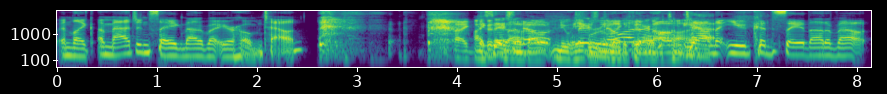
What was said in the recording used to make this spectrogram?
And like, imagine saying that about your hometown. I, I say there's that no, about New there's no like other hometown. Yeah. that you could say that about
